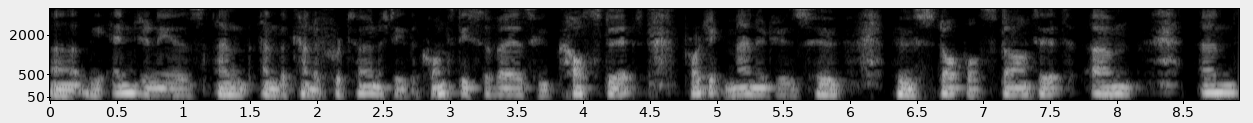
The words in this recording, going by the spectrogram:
uh, the engineers, and, and the kind of fraternity, the quantity surveyors who cost it, project managers who who stop or start it, um, and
